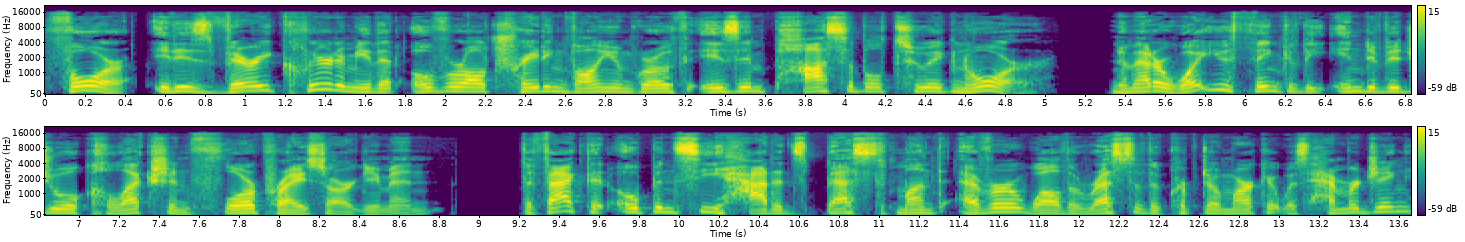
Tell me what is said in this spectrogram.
Four, it is very clear to me that overall trading volume growth is impossible to ignore. No matter what you think of the individual collection floor price argument, the fact that OpenSea had its best month ever while the rest of the crypto market was hemorrhaging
